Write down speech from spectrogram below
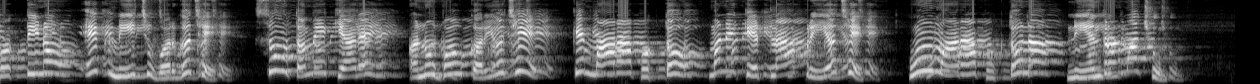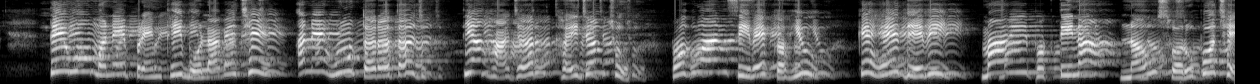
ભક્તિનો એક નીચ વર્ગ છે. શું તમે ક્યારેય અનુભવ કર્યો છે કે મારા ભક્તો મને કેટલા પ્રિય છે? હું મારા ભક્તોના નિયંત્રણમાં છું. તેઓ મને પ્રેમથી બોલાવે છે અને હું તરત જ ત્યાં હાજર થઈ જાઉં છું. ભગવાન શિવે કહ્યું કે હે દેવી, મારી ભક્તિના નવ સ્વરૂપો છે.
